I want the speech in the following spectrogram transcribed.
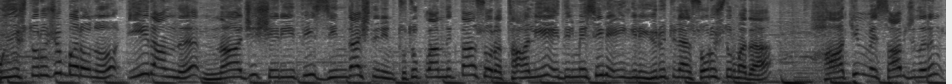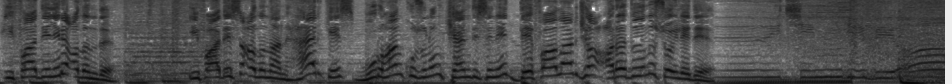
Uyuşturucu baronu İranlı Naci Şerifi Zindaşti'nin tutuklandıktan sonra tahliye edilmesiyle ilgili yürütülen soruşturmada hakim ve savcıların ifadeleri alındı. İfadesi alınan herkes Burhan Kuzu'nun kendisini defalarca aradığını söyledi. için gibi ah boğuluyor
